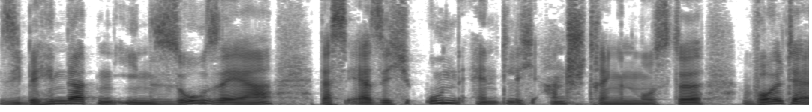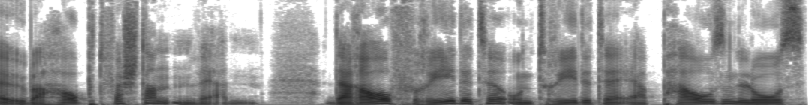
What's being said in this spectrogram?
Sie behinderten ihn so sehr, dass er sich unendlich anstrengen musste, wollte er überhaupt verstanden werden. Darauf redete und redete er pausenlos,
